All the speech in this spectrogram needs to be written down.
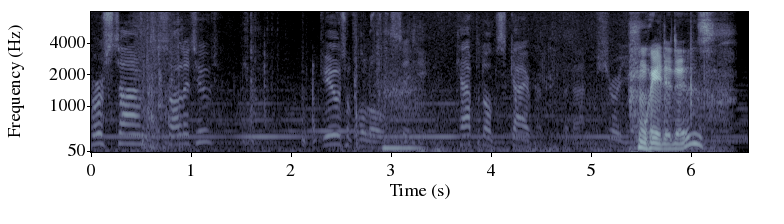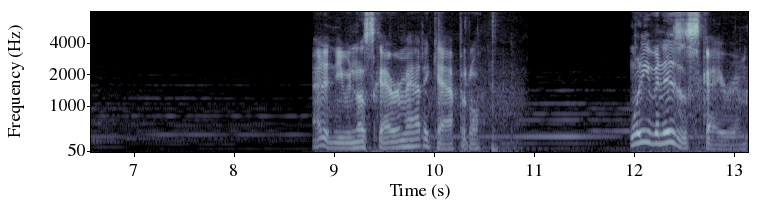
First time to Solitude? Beautiful old city. Capital of Skyrim, but I'm sure you... Wait, it is? I didn't even know Skyrim had a capital. What even is a Skyrim?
